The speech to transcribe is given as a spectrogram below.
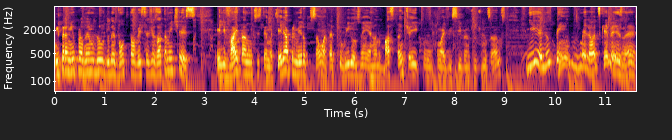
E para mim o problema do, do Devonta talvez seja exatamente esse. Ele vai estar tá num sistema que ele é a primeira opção, até porque o Eagles vem errando bastante aí com, o receiver nos últimos anos, e ele não tem um dos melhores QBs, né?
